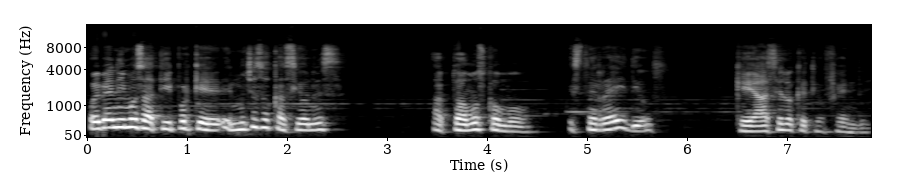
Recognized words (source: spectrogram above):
Hoy venimos a ti porque en muchas ocasiones actuamos como este rey Dios, que hace lo que te ofende.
